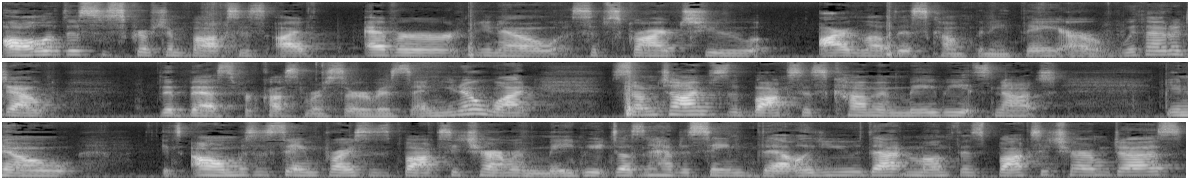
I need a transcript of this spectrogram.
all of the subscription boxes I've ever, you know, subscribed to I love this company. They are, without a doubt, the best for customer service. And you know what? Sometimes the boxes come and maybe it's not, you know, it's almost the same price as BoxyCharm and maybe it doesn't have the same value that month as BoxyCharm does,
